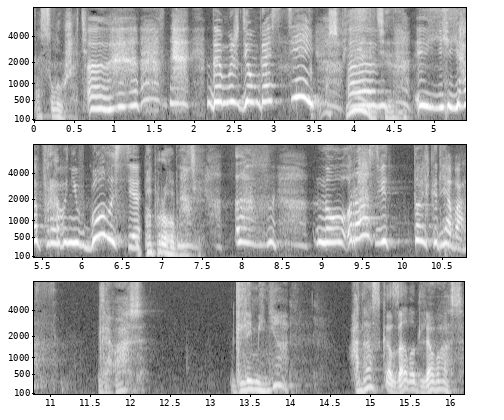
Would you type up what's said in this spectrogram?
послушать. А, да мы ждем гостей. Успеете. А, я, право, не в голосе. Попробуйте. А, ну, разве только для вас? Для вас? Для меня? Она сказала для вас.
